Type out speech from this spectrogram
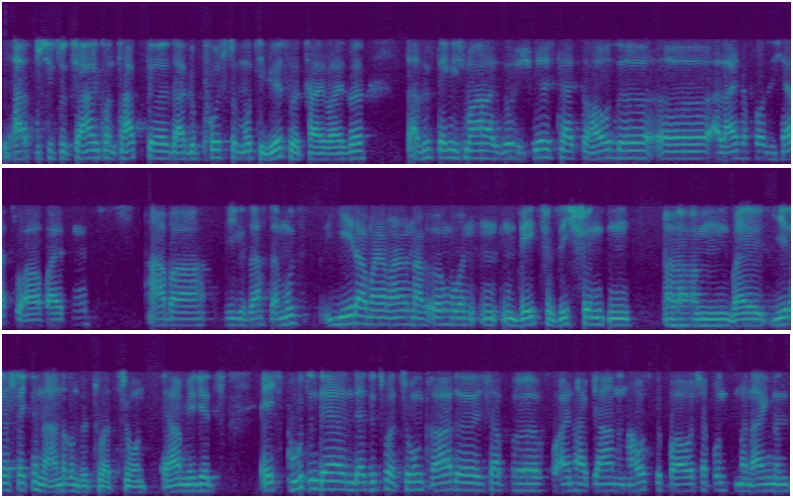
ja, durch die sozialen Kontakte da gepusht und motiviert wird teilweise. Das ist, denke ich mal, so die Schwierigkeit zu Hause äh, alleine vor sich her zu arbeiten. Aber wie gesagt, da muss jeder meiner Meinung nach irgendwo einen, einen Weg für sich finden, ähm, weil jeder steckt in einer anderen Situation. Ja, mir geht's echt gut in der in der Situation gerade. Ich habe äh, vor eineinhalb Jahren ein Haus gebaut, ich habe unten meinen eigenen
